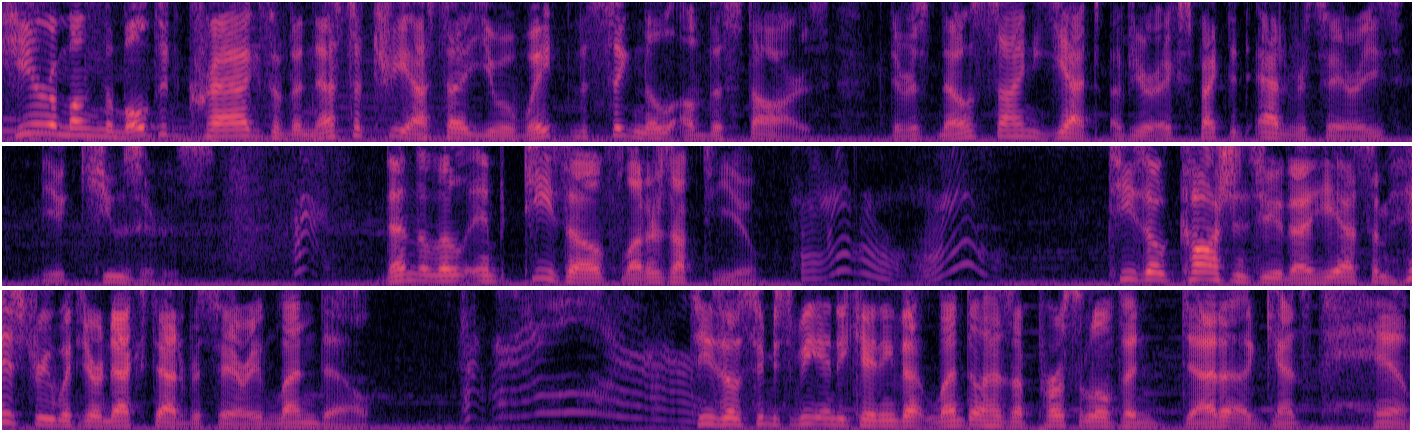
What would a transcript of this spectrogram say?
Here among the molten crags of the nest of Triesta, you await the signal of the stars. There is no sign yet of your expected adversaries, the accusers. Then the little imp Tizo flutters up to you. Tizo cautions you that he has some history with your next adversary, Lendel. Tizo seems to be indicating that Lendel has a personal vendetta against him.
